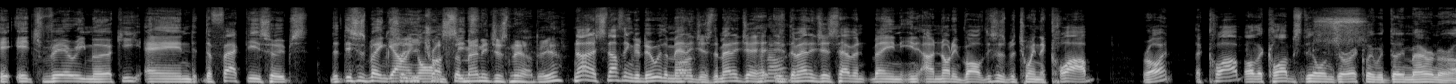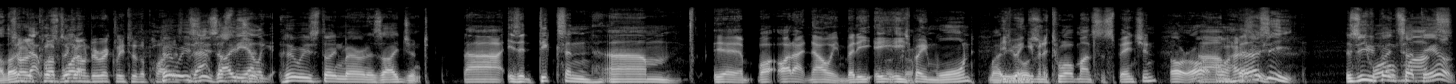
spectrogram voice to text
It, it's very murky, and the fact is, hoops. That this has been So going you on. trust the since- managers now, do you? no, it's nothing to do with the managers. The manager, No. the managers haven't been in, are not involved. This is between the club, right? The club. Oh, the club's dealing directly with Deine Mariner, are they? So that clubs are what- going directly to the players. Who is That his agent? alleg- Who is Deine Mariner's agent? Uh, is it Dixon? Um, Yeah, I I don't know him, but he, he he's been warned. Maybe he's been yours. given a 12 month suspension. All right. Oh, has has he? he? Has he 12 been sat down?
